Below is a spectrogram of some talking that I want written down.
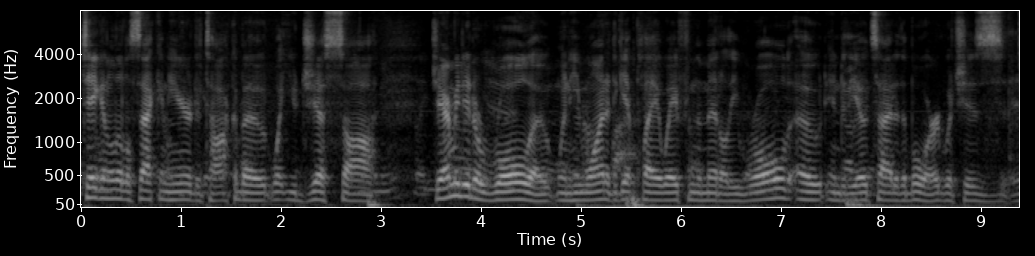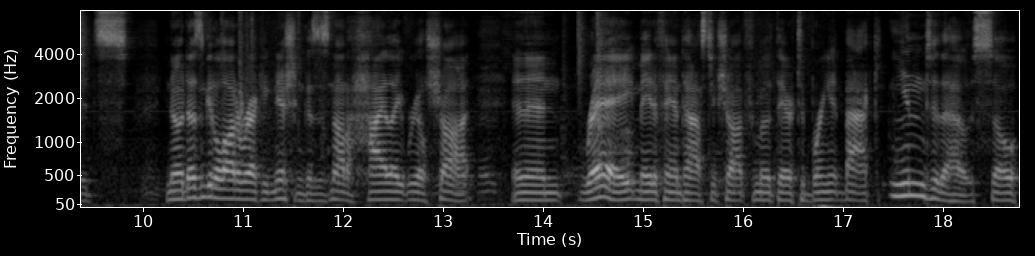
taking a little second here to talk about what you just saw. Jeremy did a rollout when he wanted to get play away from the middle. He rolled out into the outside of the board, which is it's you know, it doesn't get a lot of recognition because it's not a highlight reel shot. And then Ray made a fantastic shot from out there to bring it back into the house. So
